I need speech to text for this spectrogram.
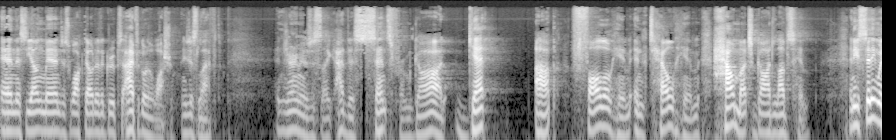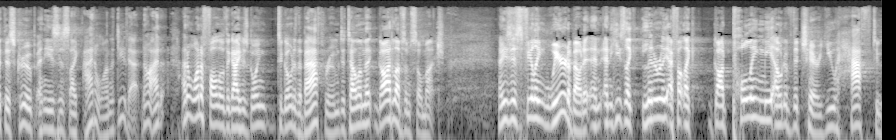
and this young man just walked out of the group. Said, I have to go to the washroom. He just left, and Jeremy was just like had this sense from God: get up, follow him, and tell him how much God loves him. And he's sitting with this group, and he's just like, I don't want to do that. No, I, I don't want to follow the guy who's going to go to the bathroom to tell him that God loves him so much. And he's just feeling weird about it. And, and he's like, literally, I felt like God pulling me out of the chair. You have to.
